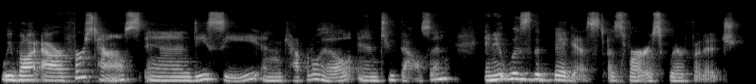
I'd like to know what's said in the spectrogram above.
We bought our first house in DC in Capitol Hill in 2000, and it was the biggest as far as square footage.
